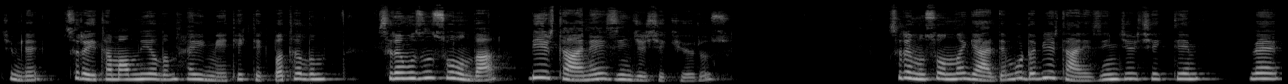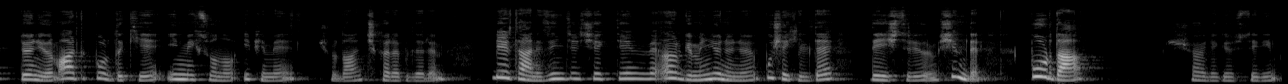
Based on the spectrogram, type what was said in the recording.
Şimdi sırayı tamamlayalım. Her ilmeğe tek tek batalım. Sıramızın sonunda bir tane zincir çekiyoruz. Sıramın sonuna geldim. Burada bir tane zincir çektim ve dönüyorum. Artık buradaki ilmek sonu ipimi şuradan çıkarabilirim. Bir tane zincir çektim ve örgümün yönünü bu şekilde değiştiriyorum. Şimdi burada şöyle göstereyim.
